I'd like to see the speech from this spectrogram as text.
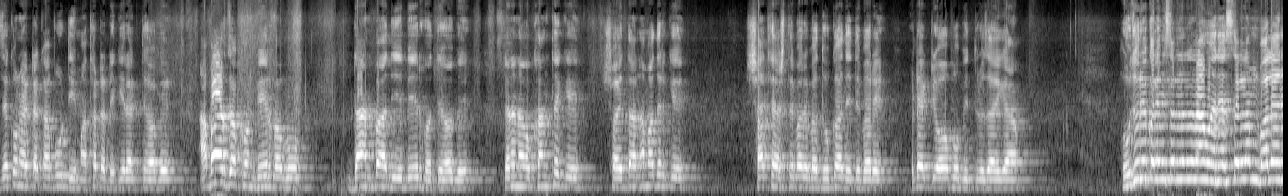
যে কোনো একটা কাপড় দিয়ে মাথাটা ঢেকে রাখতে হবে। আবার যখন বের হব, ডান পা দিয়ে বের হতে হবে। কেননা ওখান থেকে শয়তান আমাদেরকে সাথে আসতে পারে বা ধোকা দিতে পারে। এটা একটি অপবিত্র জায়গা। হুজুরে করিম সাল্লাল্লাহু আলাইহি সাল্লাম বলেন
